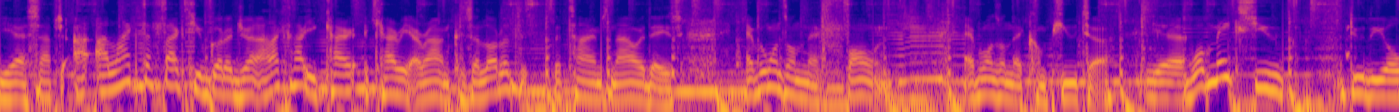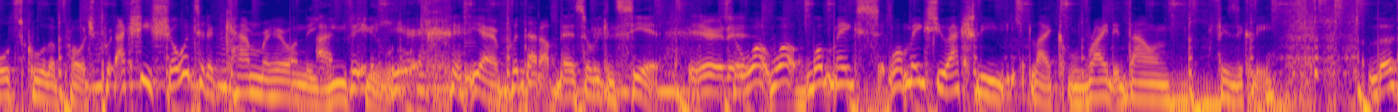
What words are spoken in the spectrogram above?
Yes, absolutely. I, I like the fact you've got a journal. I like how you carry, carry it around because a lot of the, the times nowadays, everyone's on their phone, everyone's on their computer. Yeah. What makes you do the old school approach? Put, actually, show it to the camera here on the I YouTube. here. yeah, put that up there so we can see it. Here it so is. what what what makes what makes you actually like write it down physically? Look,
